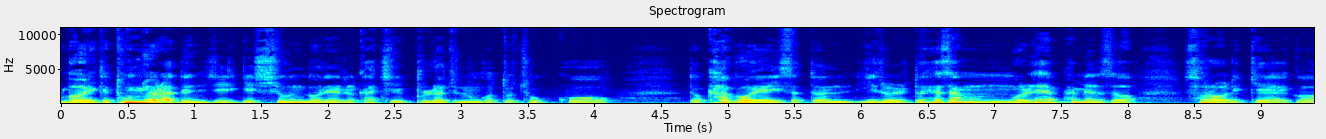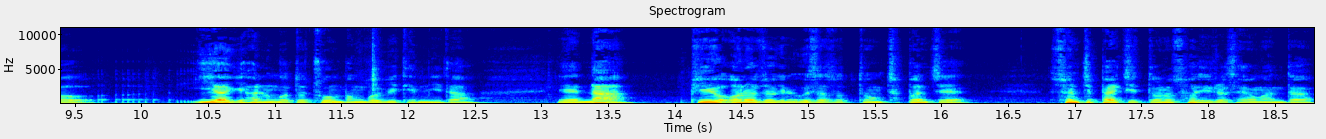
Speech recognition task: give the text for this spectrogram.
뭐 이렇게 동료라든지 이렇게 쉬운 노래를 같이 불러주는 것도 좋고 또 과거에 있었던 일을 또 해상을 해, 하면서 서로 이렇게 그 이야기하는 것도 좋은 방법이 됩니다. 예, 나 비언어적인 의사소통 첫 번째 손짓 발짓 또는 소리를 사용한다.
